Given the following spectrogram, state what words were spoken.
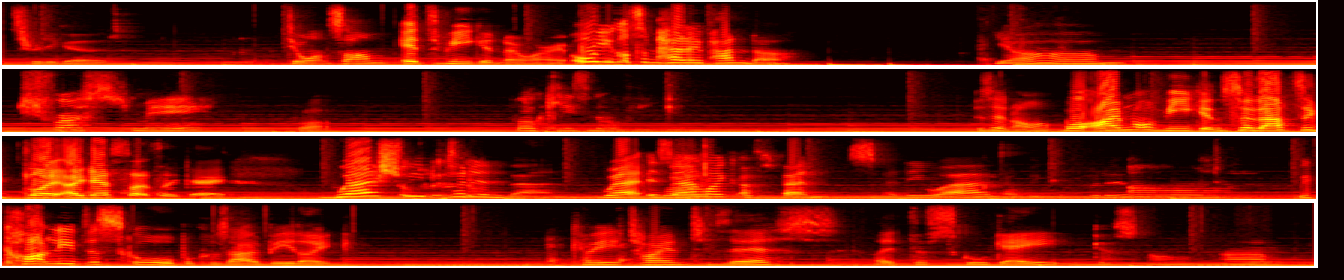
It's really good. Do you want some? It's vegan, don't worry. Oh, you got some Hello Panda. Yum. Trust me. What? Pocky's not vegan. Is it not? Well, I'm not vegan, so that's a, like I guess that's okay. Where should we put him then? Where is there like a fence anywhere that we could put him? Um, we can't leave the school because that would be like. Can we tie him to this? Like the school gate? I Guess not. Um.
